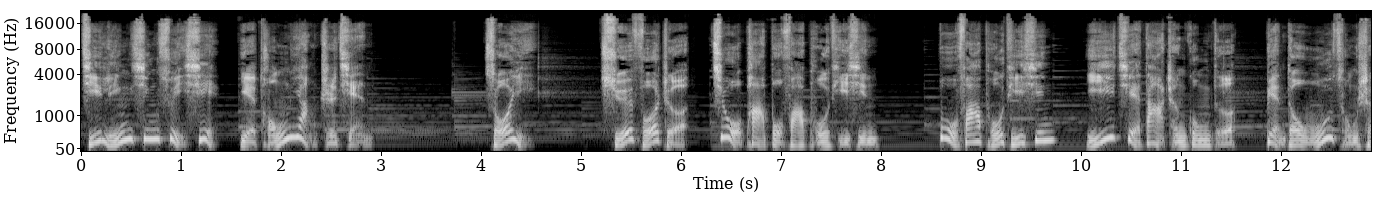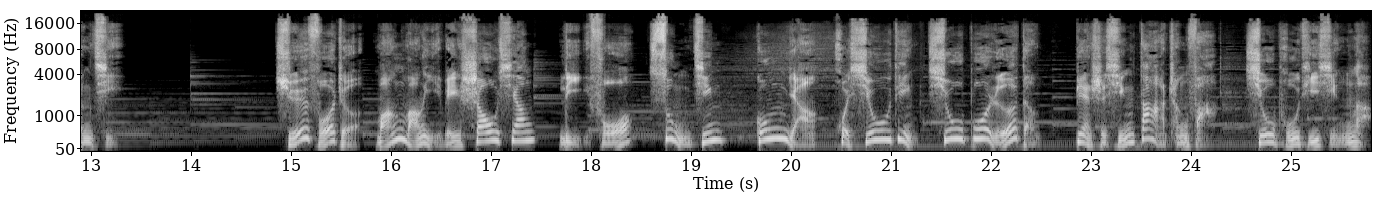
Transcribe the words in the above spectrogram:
即零星碎屑也同样值钱。所以，学佛者就怕不发菩提心，不发菩提心，一切大成功德便都无从升起。学佛者往往以为烧香、礼佛、诵经、供养或修定、修般若等，便是行大乘法、修菩提行了。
